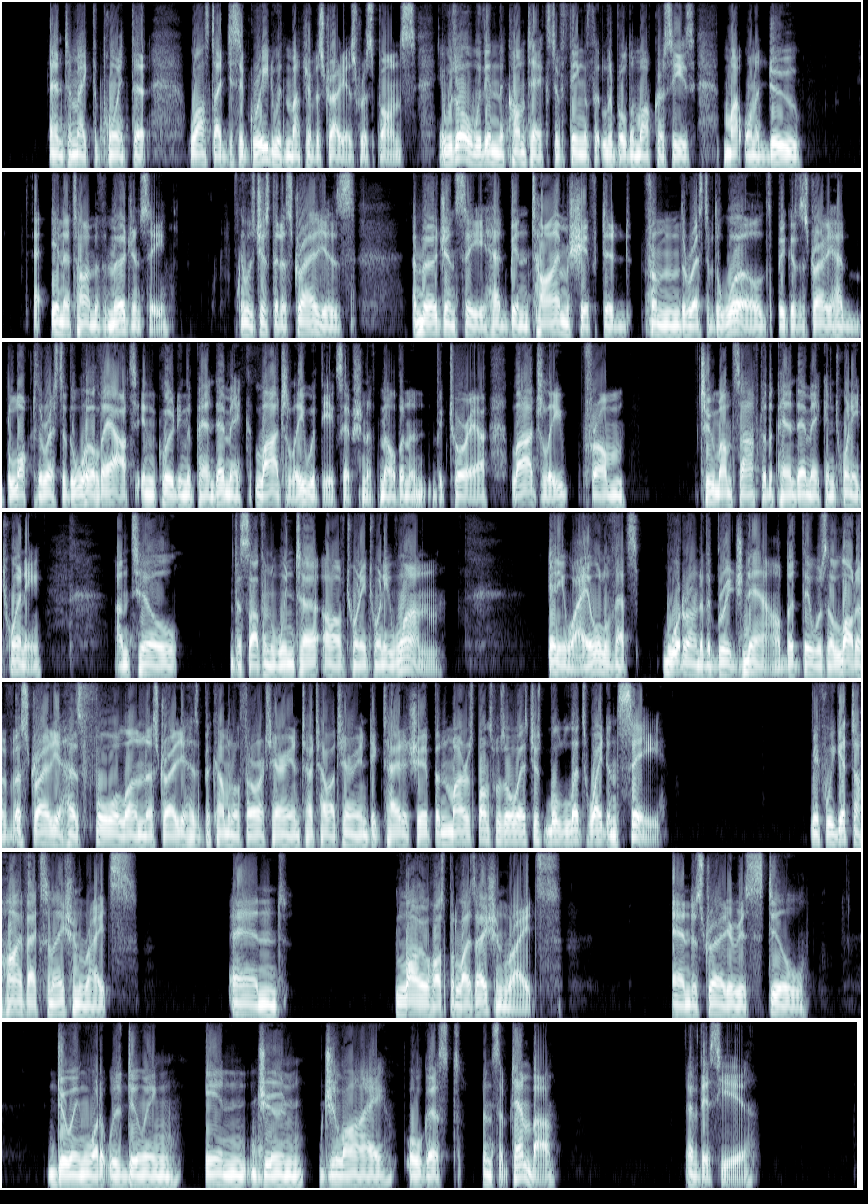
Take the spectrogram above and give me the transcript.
and to make the point that whilst I disagreed with much of Australia's response, it was all within the context of things that liberal democracies might want to do eh, in a time of emergency. It was just that Australia's emergency had been time shifted from the rest of the world because Australia had blocked the rest of the world out, including the pandemic, largely, with the exception of Melbourne and Victoria, largely from two months after the pandemic in 2020 until the southern winter of 2021. Anyway, all of that's water under the bridge now, but there was a lot of Australia has fallen, Australia has become an authoritarian, totalitarian dictatorship. And my response was always just, well, let's wait and see if we get to high vaccination rates and low hospitalization rates, and Australia is still doing what it was doing in June, July, August, and September of this year,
